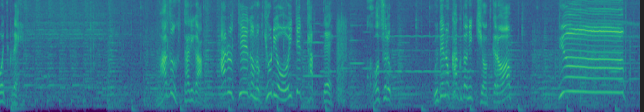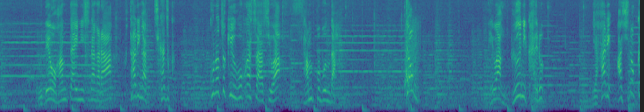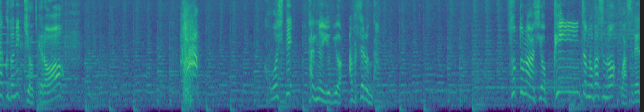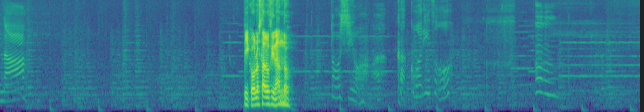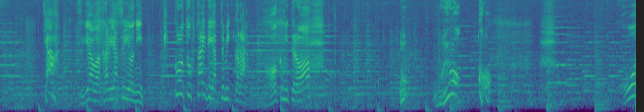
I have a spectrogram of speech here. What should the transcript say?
覚えてくれ。まず二人がある程度の距離を置いて立ってこうする。腕の角度に気をつけろ。ビュー腕を反対にしながら二人が近づく。この時動かす足は3歩分だ。ジョン。手はグーに変える。やはり足の角度に気をつけろ。はっ。こうして二人の指を合わせるんだ。外の足をピーンと伸ばすの忘れんな。Piccolo está alucinando. こ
